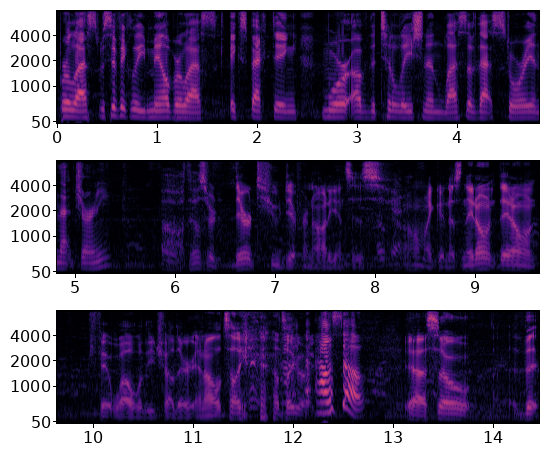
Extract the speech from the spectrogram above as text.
burlesque, specifically male burlesque, expecting more of the titillation and less of that story and that journey? Oh, those are they're two different audiences. Okay. Oh my goodness, and they don't they don't fit well with each other. And I'll tell you, I'll tell you what. How so? Yeah, so the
